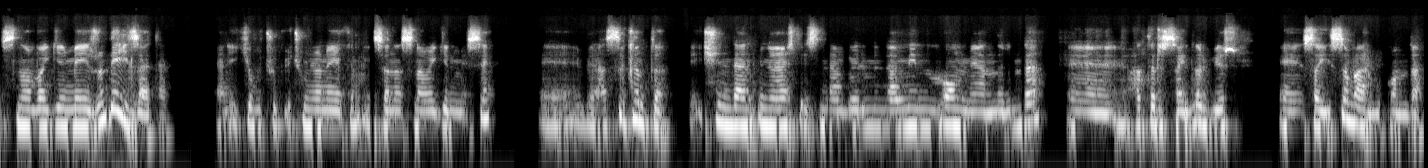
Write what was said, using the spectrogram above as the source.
sınava gir mezun değil zaten. Yani iki buçuk, üç milyona yakın insanın sınava girmesi e, biraz sıkıntı. E, işinden, üniversitesinden, bölümünden memnun olmayanların da e, hatırı sayılır bir e, sayısı var bu konuda.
